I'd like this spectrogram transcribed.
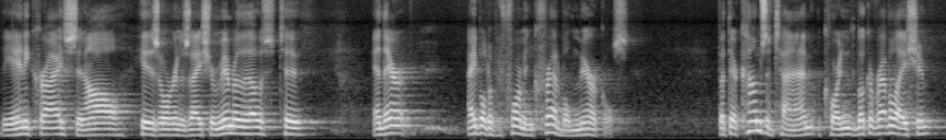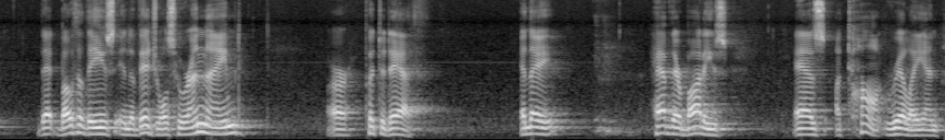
the Antichrist and all his organization. Remember those two? And they're able to perform incredible miracles. But there comes a time, according to the book of Revelation, that both of these individuals who are unnamed are put to death. And they have their bodies as a taunt, really, and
